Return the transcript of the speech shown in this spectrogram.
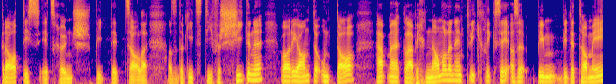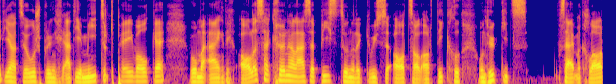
gratis, jetzt könntest du bitte zahlen. Also da gibt es die verschiedenen Varianten und da hat man, glaube ich, nochmal eine Entwicklung gesehen. Also beim, bei der Tamedia hat es ja ursprünglich auch die Metered Paywall gegeben, wo man eigentlich alles hat können lesen bis zu einer gewissen Anzahl Artikel und heute gibt es sagt man klar,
